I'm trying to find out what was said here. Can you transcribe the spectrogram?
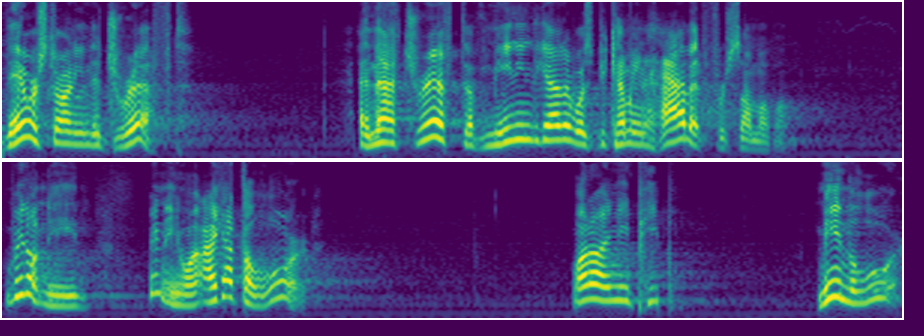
They were starting to drift. And that drift of meeting together was becoming a habit for some of them. We don't need, we need one. I got the Lord. Why do I need people? Me and the Lord.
